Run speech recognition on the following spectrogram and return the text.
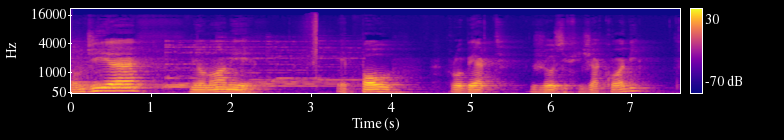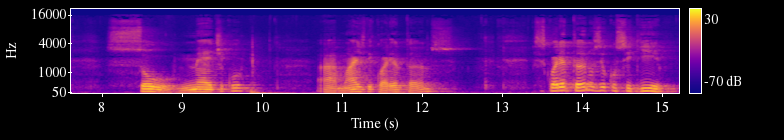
Bom dia, meu nome é Paul Robert Joseph Jacob, sou médico há mais de 40 anos. Esses 40 anos eu consegui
